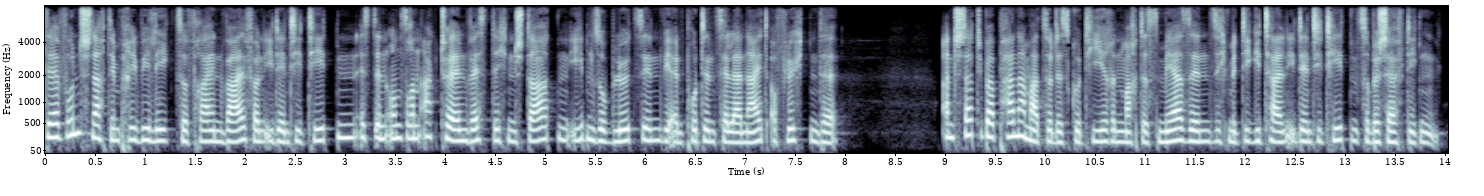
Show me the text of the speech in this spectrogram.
der Wunsch nach dem Privileg zur freien Wahl von Identitäten ist in unseren aktuellen westlichen Staaten ebenso Blödsinn wie ein potenzieller Neid auf Flüchtende. Anstatt über Panama zu diskutieren, macht es mehr Sinn, sich mit digitalen Identitäten zu beschäftigen.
